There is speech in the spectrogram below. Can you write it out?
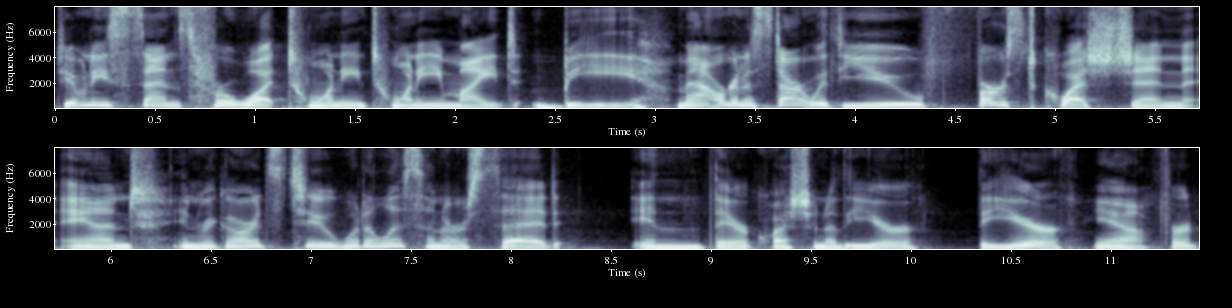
you have any sense for what 2020 might be? Matt, we're going to start with you. First question. And in regards to what a listener said in their question of the year, the year, yeah, for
